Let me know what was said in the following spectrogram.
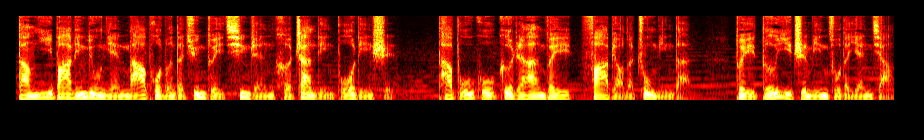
当一八零六年拿破仑的军队侵人和占领柏林时，他不顾个人安危，发表了著名的对德意志民族的演讲，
